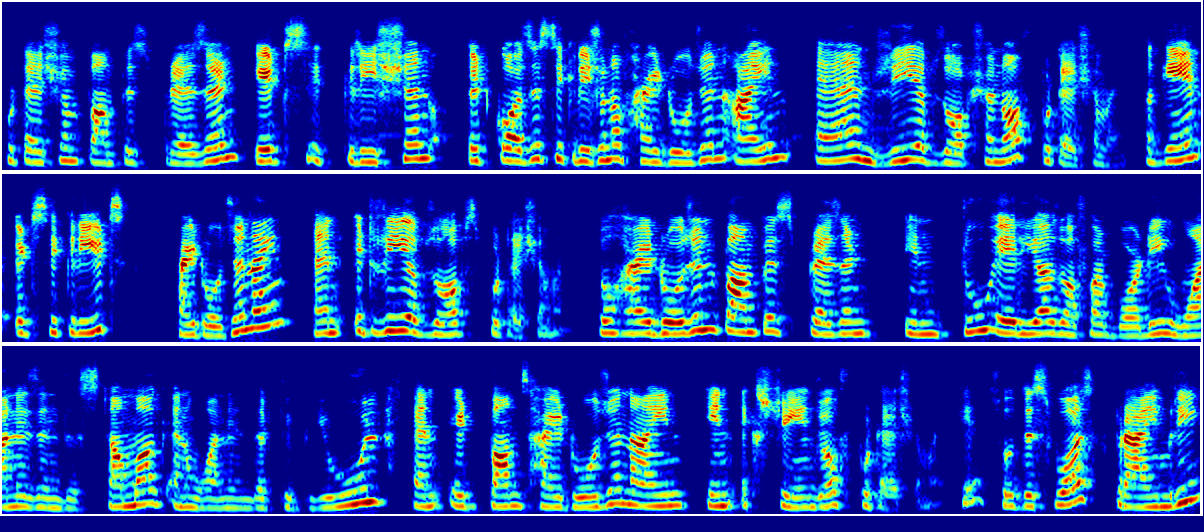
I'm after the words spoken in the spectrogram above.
potassium pump is present. Its secretion it causes secretion of hydrogen ion and reabsorption of potassium ion. Again it secretes hydrogen ion and it reabsorbs potassium ion. So hydrogen pump is present in two areas of our body. One is in the stomach and one in the tubule and it pumps hydrogen ion in exchange of potassium ion. Okay, so this was primary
